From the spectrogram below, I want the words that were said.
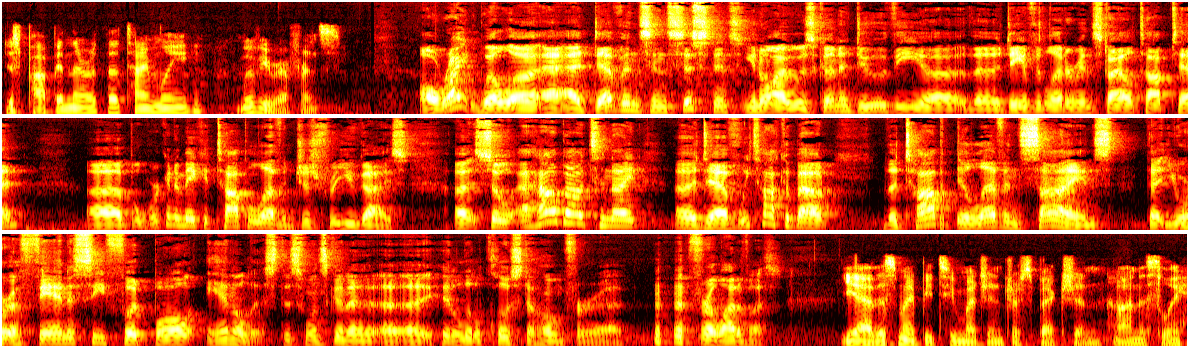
just pop in there with a timely movie reference. All right. Well, uh, at, Devin's insistence, you know, I was going to do the uh, the David Letterman style top ten, uh, but we're going to make it top eleven just for you guys. Uh, so, uh, how about tonight, uh, Dev? We talk about the top eleven signs that you're a fantasy football analyst. This one's going to uh, uh, hit a little close to home for uh, for a lot of us. Yeah, this might be too much introspection, honestly.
